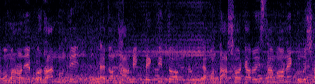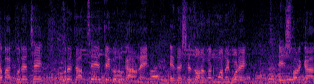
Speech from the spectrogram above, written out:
এবং মাননীয় প্রধানমন্ত্রী একজন ধার্মিক ব্যক্তিত্ব এবং তার সরকার ও ইসলামের অনেকগুলো সেবা করেছে, করে যাচ্ছে যেগুলো কারণে এদেশের জনগণ মনে করে এই সরকার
